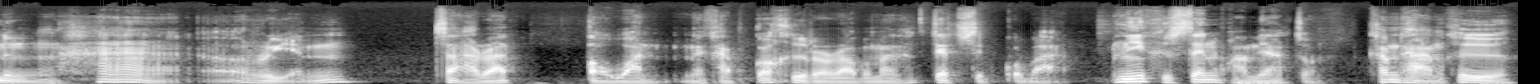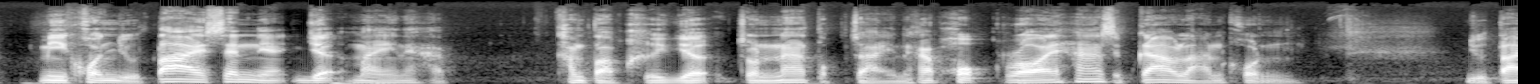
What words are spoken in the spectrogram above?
2.15 เหรียญสหรัฐต่อวันนะครับ ก็คือราวๆประมาณสัก70 กว่าบาท นี่คือเส้นความยากจนคำถามคือมีคนอยู่ใต้เส้นเนี้ยเยอะไหมนะครับคำตอบคือเยอะจนน่าตกใจนะครับ 659 ล้านคน อยู่ใต้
